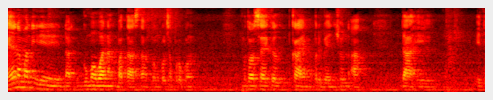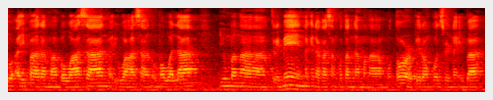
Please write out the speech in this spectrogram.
Kaya naman eh, gumawa ng batas ng tungkol sa Motorcycle Crime Prevention Act dahil ito ay para mabawasan, maiwasan o mawala yung mga krimen na kinakasangkutan ng mga motor. Pero ang concern ng iba,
